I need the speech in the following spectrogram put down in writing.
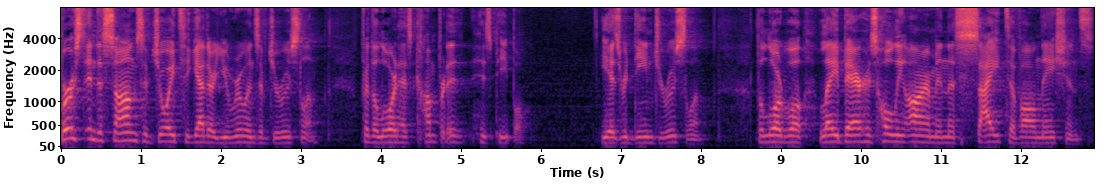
Burst into songs of joy together, you ruins of Jerusalem, for the Lord has comforted his people. He has redeemed Jerusalem. The Lord will lay bare his holy arm in the sight of all nations,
